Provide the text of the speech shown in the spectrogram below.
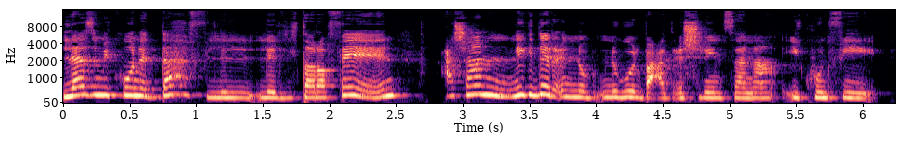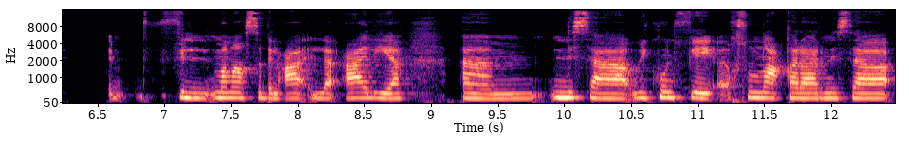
لازم يكون الدهف لل- للطرفين عشان نقدر إنه نقول بعد عشرين سنة يكون في في المناصب العا- العالية نساء ويكون في صناع قرار نساء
